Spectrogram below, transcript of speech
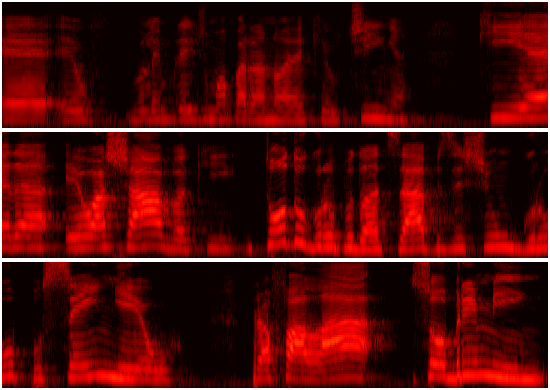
é, eu lembrei de uma paranoia que eu tinha, que era. Eu achava que todo o grupo do WhatsApp existia um grupo sem eu para falar sobre mim.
